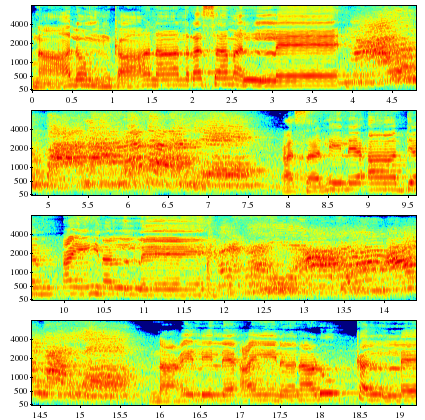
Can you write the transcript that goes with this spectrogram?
നാലും കാണാൻ രസമല്ലേ? അസലിലെ ആദ്യം ഐനല്ലേ? നഴലിലെ അയിന് നടുക്കല്ലേ?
